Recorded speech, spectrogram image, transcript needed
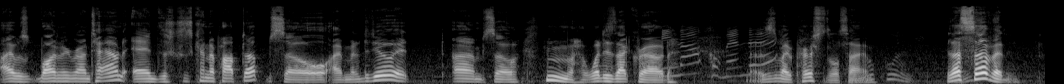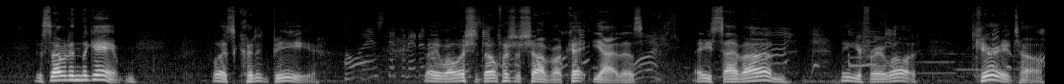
I was wandering around town and this just kind of popped up, so I'm going to do it. Um, so, hmm, what is that crowd? This is my personal time. That's seven. There's seven in the game. What could it be? Very well wishes. Don't push the shove, okay? Yeah, it is. Hey, Seven. Thank you very well. Kirito.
